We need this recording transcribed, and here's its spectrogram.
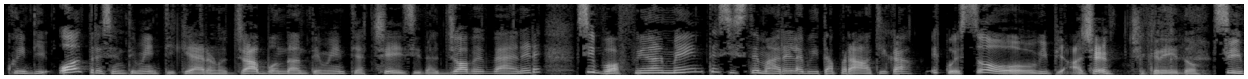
quindi oltre ai sentimenti che erano già abbondantemente accesi da Giove e Venere, si può finalmente sistemare la vita pratica e questo vi piace. Ci credo. Sì,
